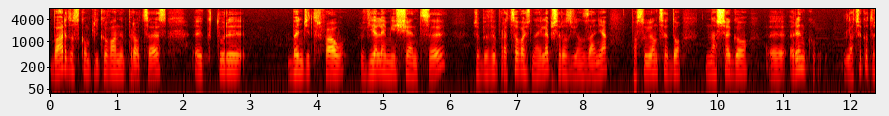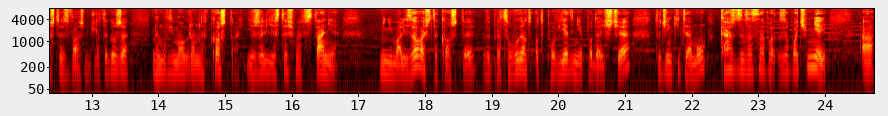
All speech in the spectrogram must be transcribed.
bardzo skomplikowany proces, y, który będzie trwał wiele miesięcy, żeby wypracować najlepsze rozwiązania pasujące do naszego y, rynku. Dlaczego też to jest ważne? Dlatego, że my mówimy o ogromnych kosztach. Jeżeli jesteśmy w stanie minimalizować te koszty, wypracowując odpowiednie podejście, to dzięki temu każdy z nas zapłaci mniej. A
